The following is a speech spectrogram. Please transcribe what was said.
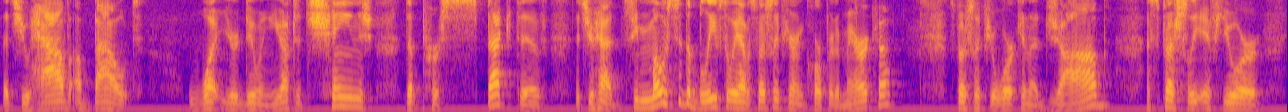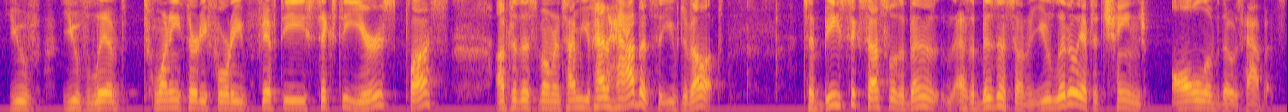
that you have about what you're doing. You have to change the perspective that you had. See, most of the beliefs that we have, especially if you're in corporate America, especially if you're working a job, especially if you're you've you've lived 20, 30, 40, 50, 60 years plus up to this moment in time, you've had habits that you've developed. To be successful as a business, as a business owner, you literally have to change all of those habits.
